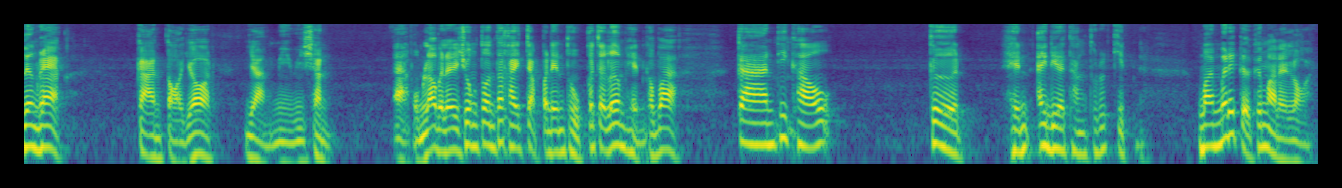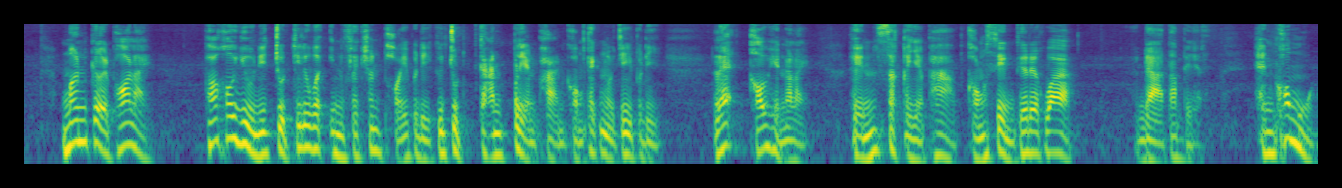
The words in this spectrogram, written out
เรื่องแรกการต่อยอดอย่างมี vision อะผมเล่าไปแล้วในช่วงต้น ถ้าใครจับประเด็นถูกก็จะเริ่มเห็นครับว่า การที่เขาเกิดเห็นไอเดียทางธุรกิจเนี่ยมันไม่ได้เกิดขึ้นมาลอยๆ มันเกิดเพราะอะไร เพราะเขาอยู่ในจุดที่เรียกว่า inflection point พอดี คือจุดการเปลี่ยนผ่านของเทคโนโลยีพอดี และเขาเห็นอะไร เห็นศักยภาพของสิ่งที่เรียกว่า database เห็นข้อมูล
